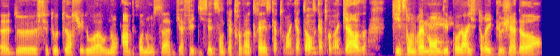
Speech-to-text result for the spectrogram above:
de cet auteur suédois au nom imprononçable qui a fait 1793, 94, 95, qui sont vraiment des polars historiques que j'adore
